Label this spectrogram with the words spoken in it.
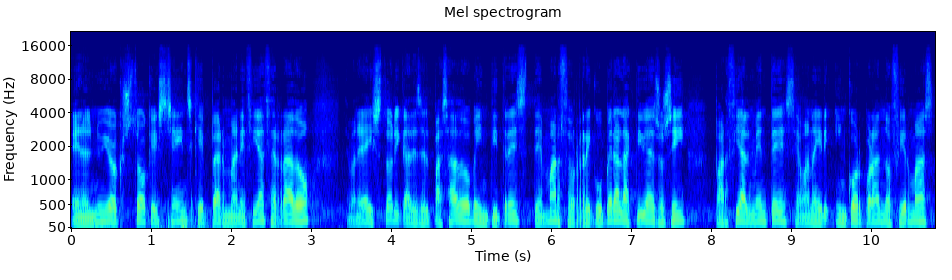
en el New York Stock Exchange que permanecía cerrado de manera histórica desde el pasado 23 de marzo. Recupera la actividad, eso sí, parcialmente. Se van a ir incorporando firmas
